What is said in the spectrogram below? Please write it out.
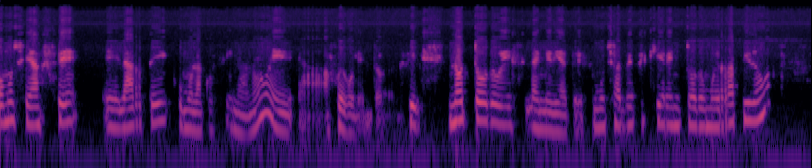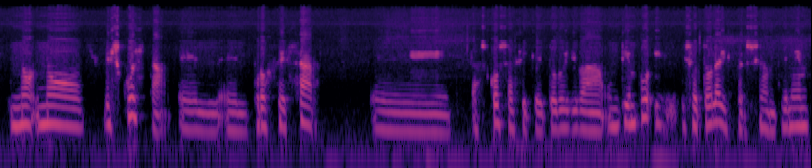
cómo se hace el arte como la cocina, ¿no? Eh, a fuego lento. Es decir, no todo es la inmediatez. Muchas veces quieren todo muy rápido, no, no les cuesta el, procesar eh, las cosas y que todo lleva un tiempo y, sobre todo la dispersión. Tienen,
